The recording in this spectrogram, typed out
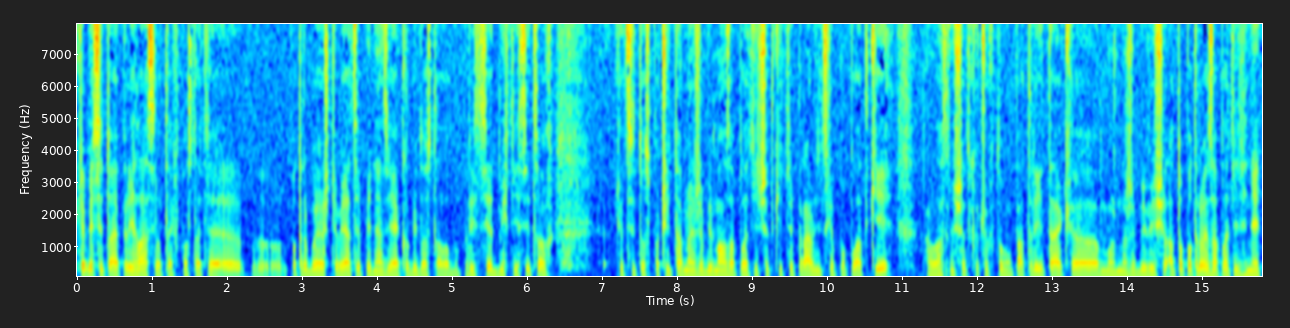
keby si to aj prihlásil, tak v podstate eh, potrebuje ešte viacej peniazy, ako by dostal, lebo pri 7 tisícoch keď si to spočítame, že by mal zaplatiť všetky tie právnické poplatky a vlastne všetko, čo k tomu patrí, tak uh, možno, že by vyšiel. A to potrebuje zaplatiť hneď.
